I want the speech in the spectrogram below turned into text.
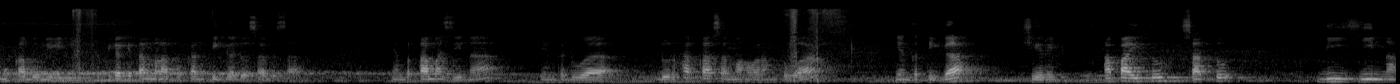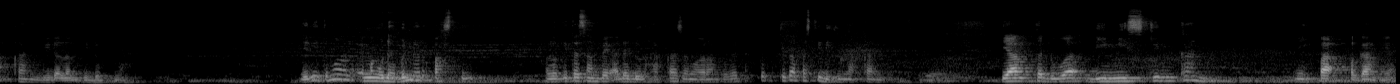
muka bumi ini. Ketika kita melakukan tiga dosa besar. Yang pertama zina yang kedua durhaka sama orang tua yang ketiga syirik. Apa itu? Satu dihinakan di dalam hidupnya. Jadi itu emang udah bener pasti kalau kita sampai ada durhaka sama orang tua itu kita pasti dihinakan. Yang kedua dimiskinkan. Nih pak pegang ya.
